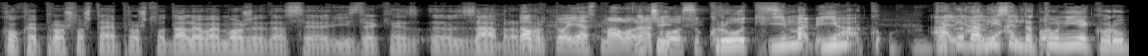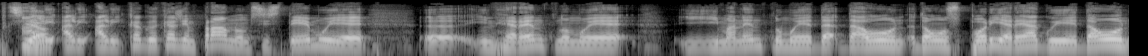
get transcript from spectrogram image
koliko je prošlo, šta je prošlo, da li ovaj može da se izrekne z- zabrana. Dobro, to jest malo, Znači, onako su kruti. su, ima, ga. ima, ko- tako Ali- da ali- mislim ali da po- tu nije korupcija. Ali, ali, ali, kako da kažem, pravnom sistemu je, uh, inherentno mu je i imanentno mu je da, da, on, da on sporije reaguje, da on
